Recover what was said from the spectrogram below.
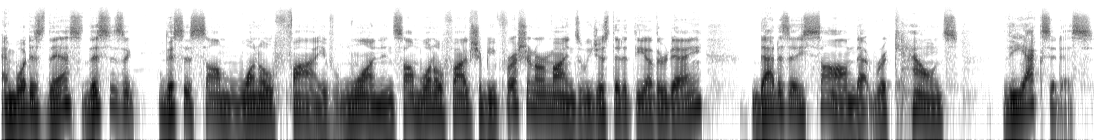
And what is this? This is a this is Psalm 105 1. And Psalm 105 should be fresh in our minds. We just did it the other day. That is a psalm that recounts the Exodus,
